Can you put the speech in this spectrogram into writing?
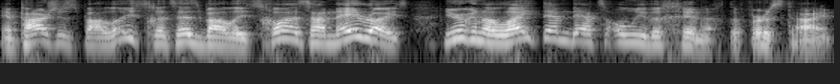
In Parshas Baloischa it says Baloischa is Hanerois. You're going to light them. That's only the chinuch, the first time.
